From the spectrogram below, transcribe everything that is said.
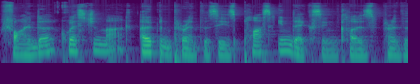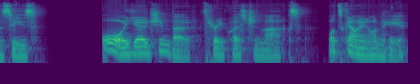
Finder, question mark, open parentheses, plus indexing, close parentheses, or Yojimbo, three question marks. What's going on here?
